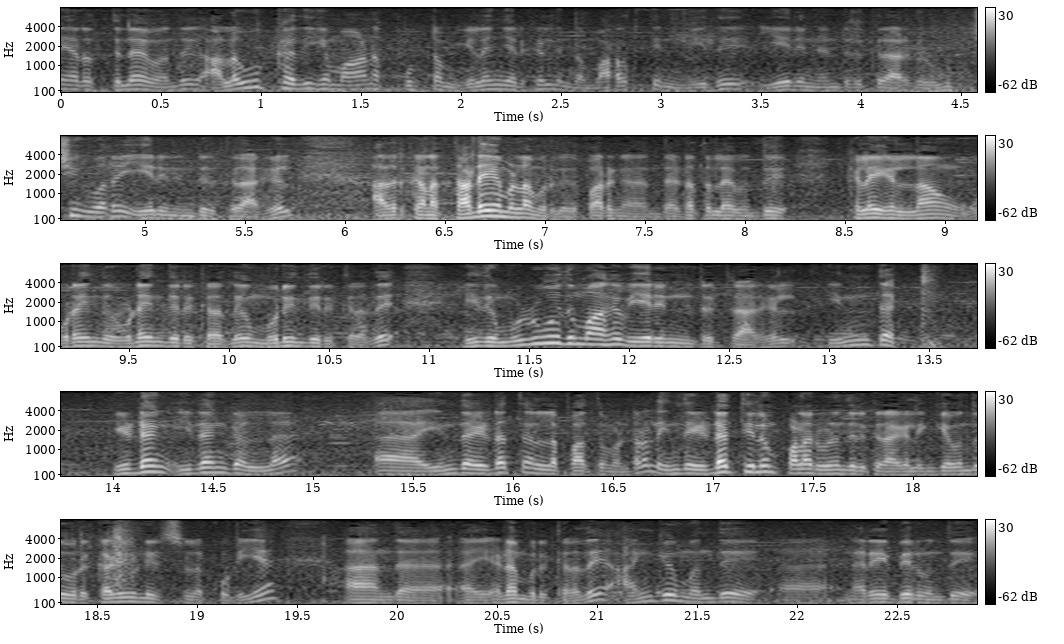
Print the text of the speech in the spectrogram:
நேரத்தில் வந்து அளவுக்கு அதிகமான கூட்டம் இளைஞர்கள் இந்த மரத்தின் மீது ஏறி நின்றிருக்கிறார்கள். உச்சி வரை ஏறி நின்றிருக்கிறார்கள். அதற்கான தடயமெல்லாம் இருக்குது. பாருங்கள் அந்த இடத்துல வந்து கிளைகள்லாம் உடைந்து உடைந்து இருக்கிறது முறிந்து இருக்கிறது இது முழுவதுமாக ஏறி நின்றிருக்கிறார்கள். இந்த இடங் இடங்களில் இந்த இடத்தில் பார்த்தோம் என்றால் இந்த இடத்திலும் பலர் விழுந்திருக்கிறார்கள். இங்கே வந்து ஒரு கழிவுநீர் செல்லக்கூடிய அஹ், அந்த இடம் இருக்கிறது. அங்கும் வந்து நிறைய பேர் வந்து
